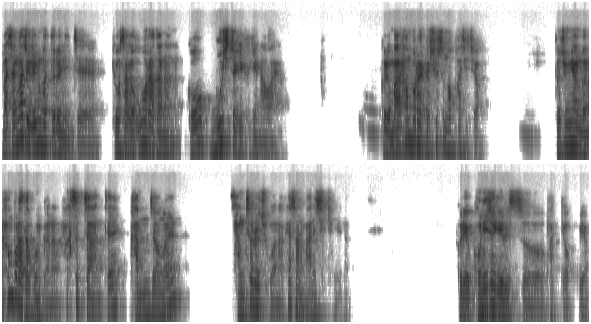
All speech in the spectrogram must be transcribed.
마찬가지로 이런 것들은 이제 교사가 우월하다는 거 무의식적인 그게 나와요. 음, 그리고 말 함부로 하니까 실수 높아지죠. 음, 더 중요한 건 함부로 하다 보니까는 학습자한테 감정을 상처를 주거나 훼손을 많이 시킵니다. 그리고 권위적일 수밖에 없고요.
